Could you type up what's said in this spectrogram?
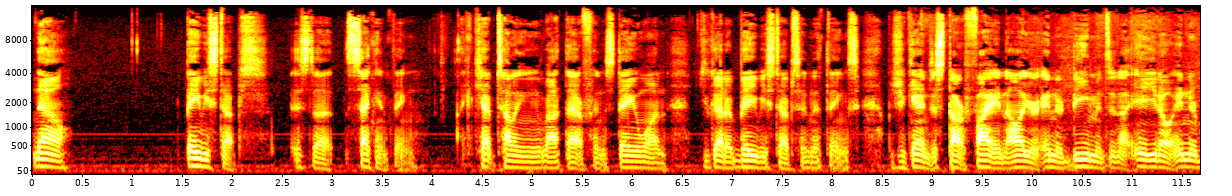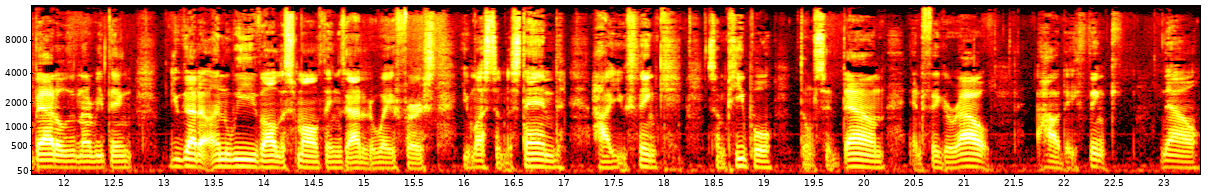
Now, baby steps is the second thing. I kept telling you about that since day one. You got to baby steps into things, but you can't just start fighting all your inner demons and uh, you know inner battles and everything. You got to unweave all the small things out of the way first. You must understand how you think. Some people don't sit down and figure out how they think. Now,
